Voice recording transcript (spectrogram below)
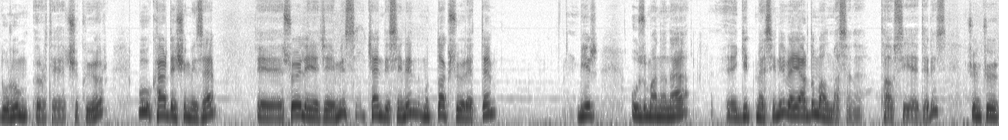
durum ortaya çıkıyor. Bu kardeşimize e, söyleyeceğimiz kendisinin mutlak surette bir uzmanına e, gitmesini ve yardım almasını tavsiye ederiz. Çünkü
